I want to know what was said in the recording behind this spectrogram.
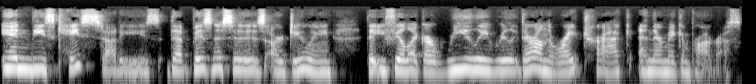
in these case studies that businesses are doing that you feel like are really really they're on the right track and they're making progress?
